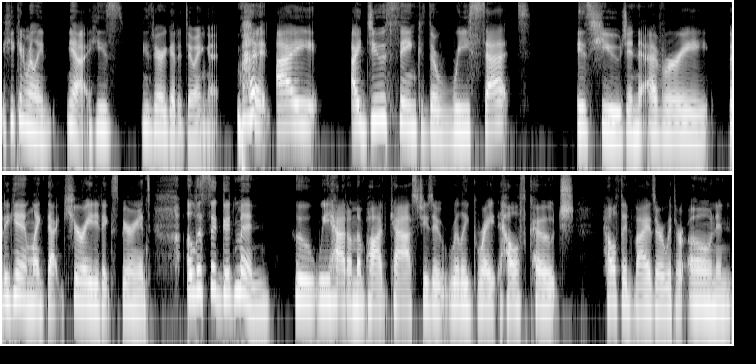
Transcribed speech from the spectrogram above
he can really yeah, he's he's very good at doing it. But I I do think the reset is huge in every but again, like that curated experience. Elissa Goodman, who we had on the podcast, she's a really great health coach, health advisor with her own, and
